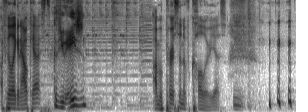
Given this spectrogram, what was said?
I feel like an outcast. Cause you Asian? I'm a person of color. Yes.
